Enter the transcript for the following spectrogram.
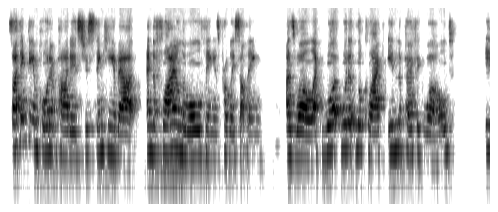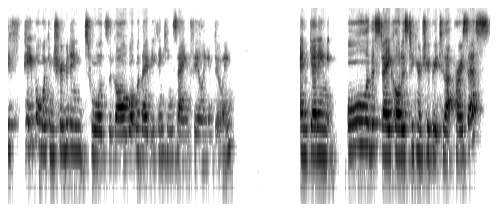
So I think the important part is just thinking about, and the fly on the wall thing is probably something as well. Like, what would it look like in the perfect world if people were contributing towards the goal? What would they be thinking, saying, feeling, and doing? And getting all of the stakeholders to contribute to that process.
